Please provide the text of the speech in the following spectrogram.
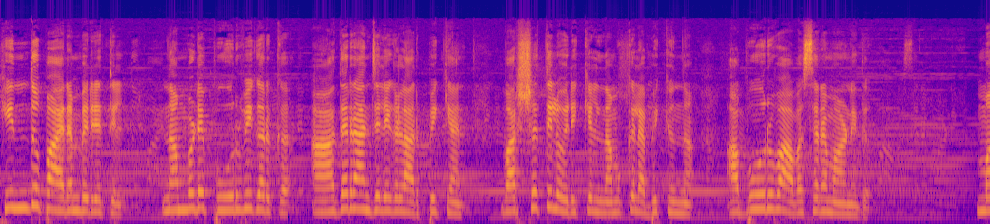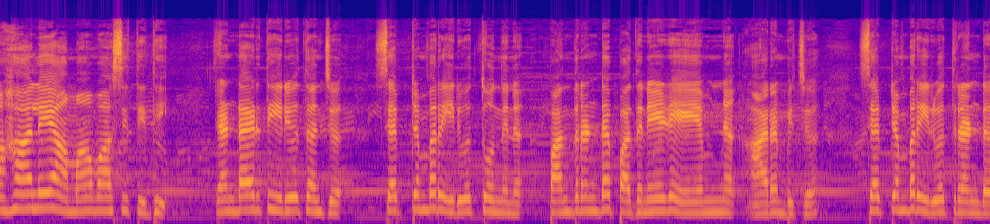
ഹിന്ദു പാരമ്പര്യത്തിൽ നമ്മുടെ പൂർവികർക്ക് ആദരാഞ്ജലികൾ അർപ്പിക്കാൻ വർഷത്തിലൊരിക്കൽ നമുക്ക് ലഭിക്കുന്ന അപൂർവ അവസരമാണിത്. മഹാലയ അമാവാസി തിഥി രണ്ടായിരത്തി ഇരുപത്തഞ്ച് സെപ്റ്റംബർ ഇരുപത്തൊന്നിന് പന്ത്രണ്ട് പതിനേഴ് എ എമ്മിന് ആരംഭിച്ച് സെപ്റ്റംബർ ഇരുപത്തിരണ്ട്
